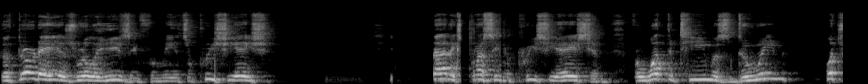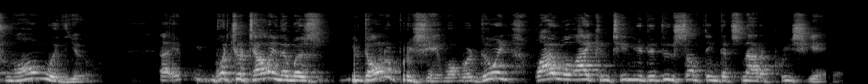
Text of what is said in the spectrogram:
The third A is really easy for me. It's appreciation. Not expressing appreciation for what the team is doing, What's wrong with you? Uh, what you're telling them is you don't appreciate what we're doing. Why will I continue to do something that's not appreciated?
